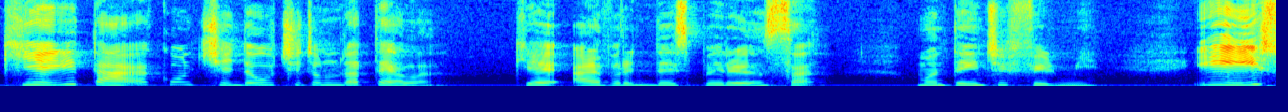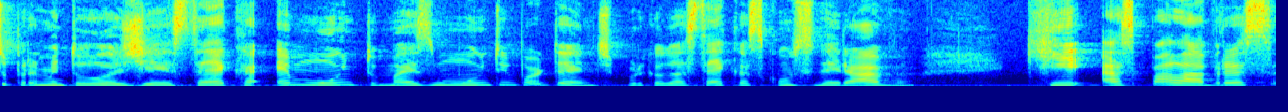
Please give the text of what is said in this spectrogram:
que aí está contida o título da tela, que é Árvore da Esperança, mantente firme. E isso para a mitologia azteca é muito, mas muito importante, porque os astecas consideravam que as palavras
